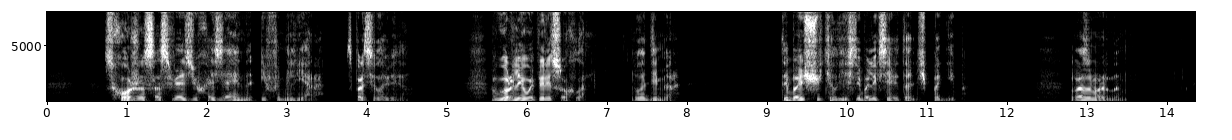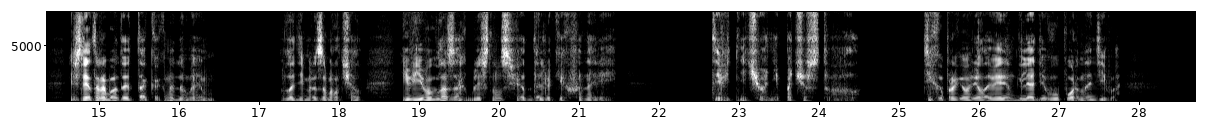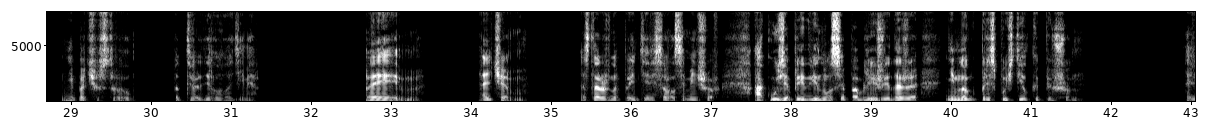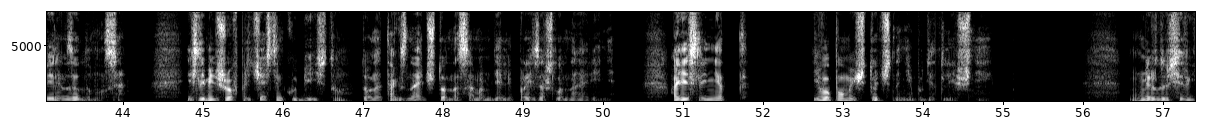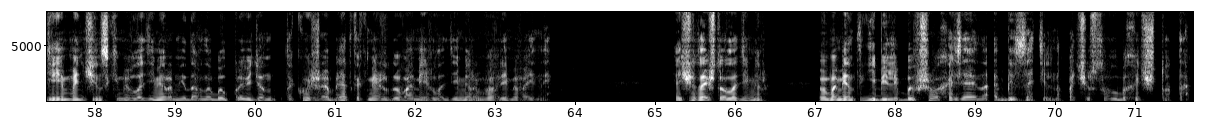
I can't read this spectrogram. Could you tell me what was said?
схожа со связью хозяина и фамильяра? — спросил Аверин. В горле его пересохло. — Владимир, ты бы ощутил, если бы Алексей Витальевич погиб? Возможно. Если это работает так, как мы думаем. Владимир замолчал, и в его глазах блеснул свет далеких фонарей. Ты ведь ничего не почувствовал? Тихо проговорил Аверин, глядя в упор на Дива. Не почувствовал, подтвердил Владимир. Вы о чем? — осторожно поинтересовался Меньшов. А Кузя придвинулся поближе и даже немного приспустил капюшон. Аверин задумался. Если Меньшов причастен к убийству, то он и так знает, что на самом деле произошло на арене. А если нет, его помощь точно не будет лишней. Между Сергеем Манчинским и Владимиром недавно был проведен такой же обряд, как между вами и Владимиром во время войны. Я считаю, что Владимир в момент гибели бывшего хозяина обязательно почувствовал бы хоть что-то.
